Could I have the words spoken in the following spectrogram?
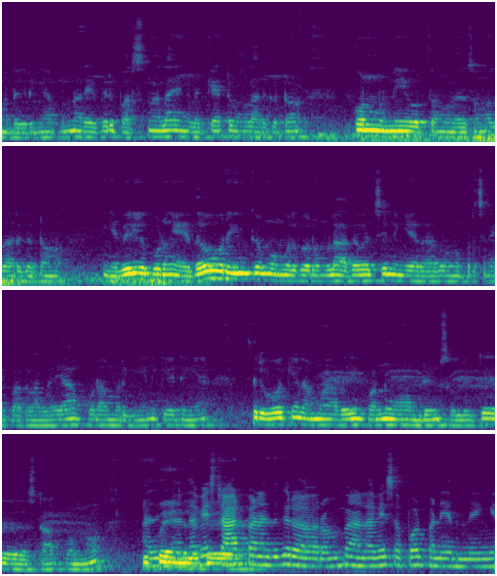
மாட்டேங்கிறீங்க? அப்படின்னு நிறைய பேர் பர்சனலாக எங்களை கேட்டவங்களா இருக்கட்டும் ஃபோன் பண்ணி ஒருத்தவங்க சொன்னதாக இருக்கட்டும் நீங்கள் வீடியோ போடுங்க. ஏதோ ஒரு இன்கம் உங்களுக்கு வரும்ல அதை வச்சு நீங்கள் ஏதாவது உங்கள் பிரச்சனையை பார்க்கலாம்ல ஏன் போடாமல் இருக்கீங்கன்னு கேட்டீங்க. சரி ஓகே நம்ம அதையும் பண்ணுவோம் அப்படின்னு சொல்லிட்டு ஸ்டார்ட் பண்ணோம். இப்போ அது நல்லாவே ஸ்டார்ட் பண்ணதுக்கு ரொம்ப நல்லாவே சப்போர்ட் பண்ணியிருந்தீங்க.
